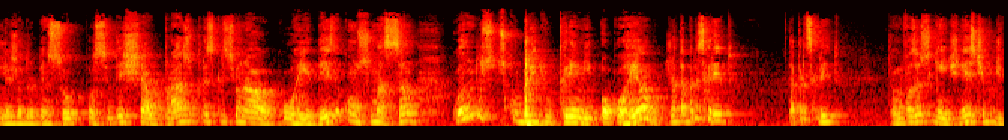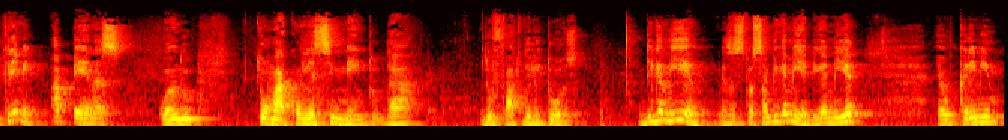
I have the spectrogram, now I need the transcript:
legislador pensou? Pô, se eu deixar o prazo prescricional correr desde a consumação, quando se descobrir que o crime ocorreu, já está prescrito. Está prescrito. Então vamos fazer o seguinte: nesse tipo de crime, apenas quando tomar conhecimento da, do fato delituoso. Bigamia, mesma situação bigamia. Bigamia é o crime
